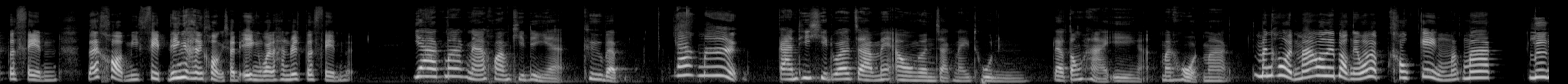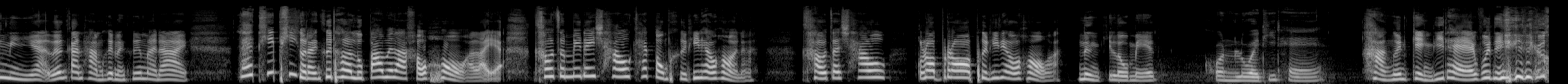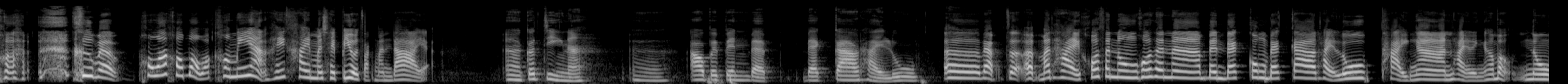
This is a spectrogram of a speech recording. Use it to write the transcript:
100%และขอมีสิทธิ์ในงานของฉันเอง 100%อะยากมากนะความคิดอย่างเงี้ยคือแบบ ยากมาก การที่คิดว่าจะไม่เอาเงินจากนายทุน แล้วต้องหาเองอะ มันโหดมาก มันโหดมากเราเลยบอกไงว่าแบบเขาเก่งมากๆ เรื่องนี้อะเรื่องการทำขึ้นนั้นขึ้นมาได้และที่พีกว่านั้นคือเธอรู้ป้าเวลาเขาห่ออะไรอะเขาจะไม่ได้เช่าแค่ตรงพื้นที่ที่เขาห่อนะ เขาจะเช่า รอบๆพื้นที่ที่เขาห่ออะหนึ่งกิโลเมตร คนรวยที่แท้ หาเงินเก่งที่แท้พูดอย่างนี้ดีกว่า คือแบบ เพราะว่าเขาบอกว่าเขาไม่อยากให้ใครมาใช้ประโยชน์จากมันได้อะอ่าก็จริงนะเออเอาไปเป็นแบบ background ถ่ายรูป เออ แบบจะแบบมาถ่ายโฆษณงโฆษณาเป็นแบ็กกง background ถ่ายรูปถ่ายงานถ่ายอะไรเงี้ยเขาบอก no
